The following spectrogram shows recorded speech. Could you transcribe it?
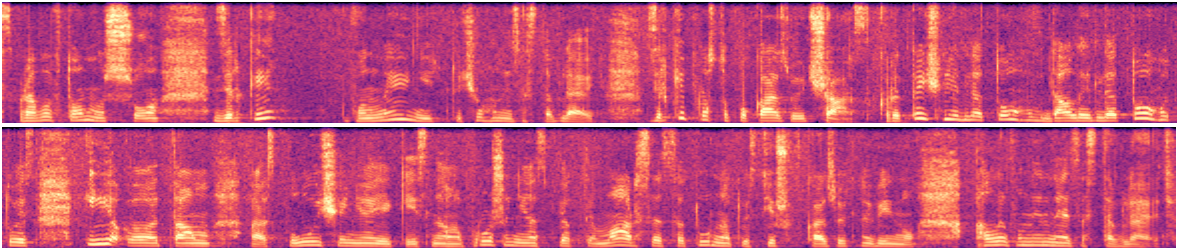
Справа в тому, що зірки. Вони ні до чого не заставляють. Зірки просто показують час критичний для того, вдалий для того. Тобто і е, там е, сполучення, якісь напружені аспекти Марса, Сатурна, тобто ті, що вказують на війну, але вони не заставляють.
